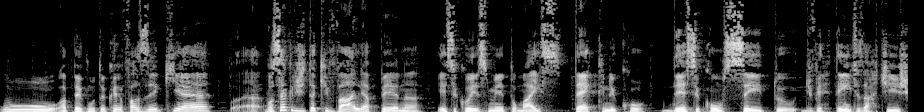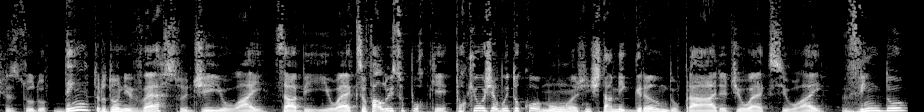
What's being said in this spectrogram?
o, a pergunta que eu ia fazer, que é: você acredita que vale a pena esse conhecimento mais técnico desse conceito de vertentes artísticas e tudo dentro do universo de UI, sabe, UX, eu falo isso por quê? Porque hoje é muito comum a gente estar tá migrando para a área de UX e UI vindo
